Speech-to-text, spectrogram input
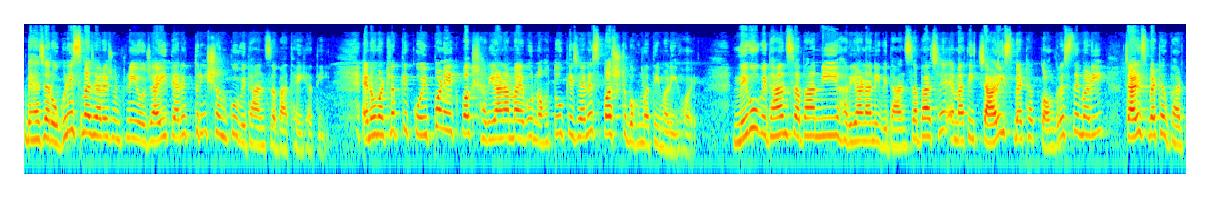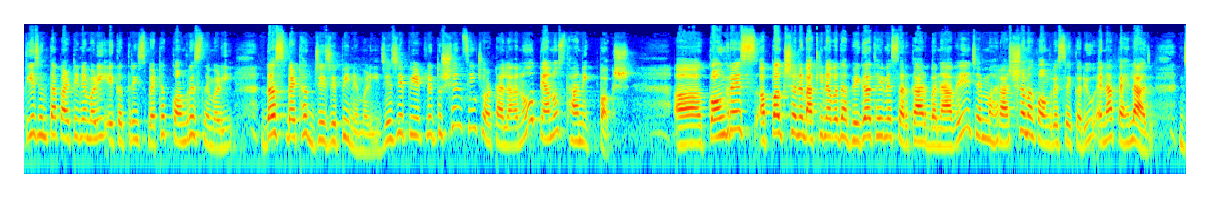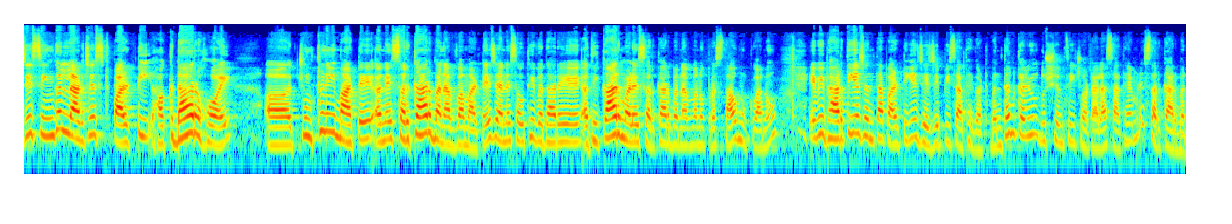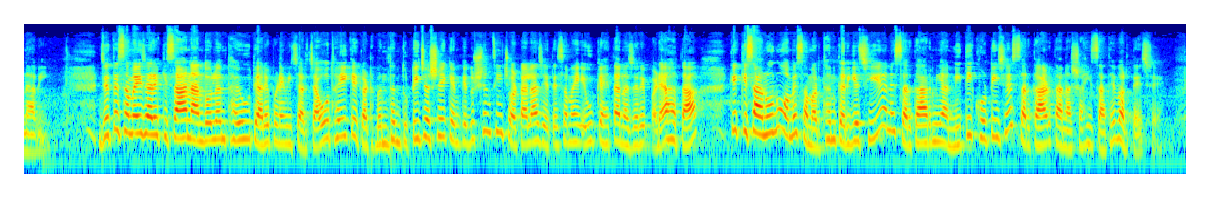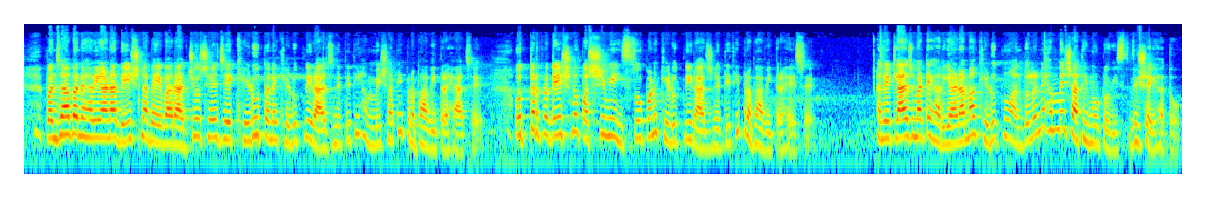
બે હજાર ઓગણીસમાં જ્યારે ચૂંટણી યોજાઈ ત્યારે ત્રિશંકુ વિધાનસભા થઈ હતી. એનો મતલબ કે કોઈ પણ એક પક્ષ હરિયાણામાં એવો નહોતો કે જેને સ્પષ્ટ બહુમતી મળી હોય. નેવું વિધાનસભાની હરિયાણાની વિધાનસભા છે, એમાંથી ચાળીસ બેઠક કોંગ્રેસને મળી, ચાળીસ બેઠક ભારતીય જનતા પાર્ટીને મળી, એકત્રીસ બેઠક કોંગ્રેસને મળી, દસ બેઠક જેજેપીને મળી. જેજેપી એટલે દુષ્યંતસિંહ ચોટાલાનો ત્યાંનો સ્થાનિક પક્ષ. કોંગ્રેસ અપક્ષ અને બાકીના બધા ભેગા થઈને સરકાર બનાવે, જેમ મહારાષ્ટ્રમાં કોંગ્રેસે કર્યું, એના પહેલાં જ જે સિંગલ લાર્જેસ્ટ પાર્ટી હકદાર હોય ચૂંટણી માટે અને સરકાર બનાવવા માટે, જેને સૌથી વધારે અધિકાર મળે સરકાર બનાવવાનો પ્રસ્તાવ મૂકવાનો, એવી ભારતીય જનતા પાર્ટીએ જેજેપી સાથે ગઠબંધન કર્યું. દુષ્યંતસિંહ ચોટાલા સાથે એમણે સરકાર બનાવી. જે તે સમયે જ્યારે કિસાન આંદોલન થયું, ત્યારે પણ એવી ચર્ચાઓ થઈ કે ગઠબંધન તૂટી જશે. કેમ કે દુષ્યંતસિંહ ચોટાલા જે તે સમયે એવું કહેતા નજરે પડ્યા હતા કે કિસાનોનું અમે સમર્થન કરીએ છીએ અને સરકારની આ નીતિ ખોટી છે. સરકાર તાનાશાહી સાથે વર્તે છે. પંજાબ અને હરિયાણા દેશના બે એવા રાજ્યો છે જે ખેડૂત અને ખેડૂતની રાજનીતિથી હંમેશાથી પ્રભાવિત રહ્યા છે. ઉત્તર પ્રદેશનો પશ્ચિમી હિસ્સો પણ ખેડૂતની રાજનીતિથી પ્રભાવિત રહે છે. અને એટલા જ માટે હરિયાણામાં ખેડૂતનું આંદોલન એ હંમેશાથી મોટો વિષય હતો.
